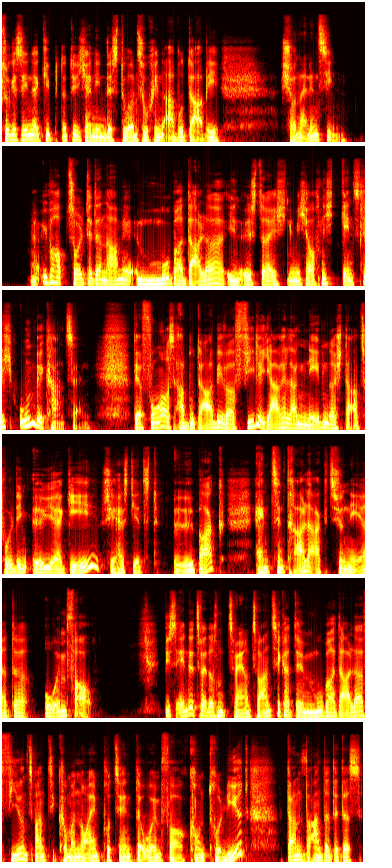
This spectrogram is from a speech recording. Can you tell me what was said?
so gesehen ergibt natürlich eine Investorensuche in Abu Dhabi schon einen Sinn. Ja, überhaupt sollte der Name Mubadala in Österreich nämlich auch nicht gänzlich unbekannt sein. Der Fonds aus Abu Dhabi war viele Jahre lang neben der Staatsholding ÖIRG, sie heißt jetzt ÖBAG, ein zentraler Aktionär der OMV. Bis Ende 2022 hatte Mubadala 24,9 Prozent der OMV kontrolliert. Dann wanderte das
